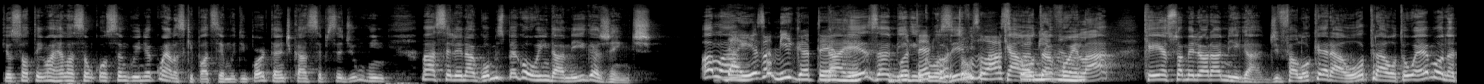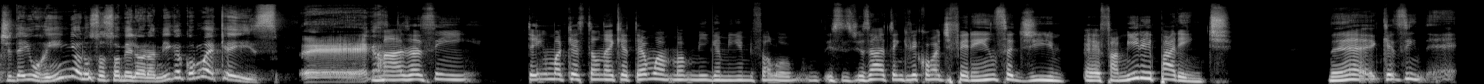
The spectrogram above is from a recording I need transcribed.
que eu só tenho uma relação consanguínea com elas, que pode ser muito importante caso você precise de um rim. Mas a Selena Gomes pegou o rim da amiga, gente. Olha lá. Da ex-amiga até. Da né? ex-amiga, inclusive. Que a outra mim, foi não. lá. Quem é sua melhor amiga? De falou que era a outra, a outra. Ué, Mona, te dei o rim, eu não sou sua melhor amiga? Como é que é isso? É. Mas assim, tem uma questão, né, que até uma, uma, amiga minha me falou esses dias, ah, tem que ver qual a diferença de é, família e parente, né, que assim, é,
